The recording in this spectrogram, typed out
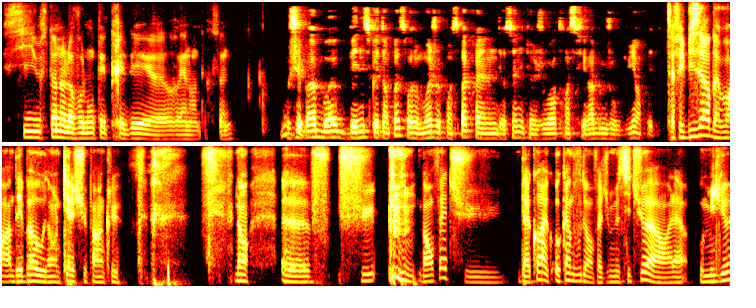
si Houston a la volonté de trader Ryan Anderson. Je sais pas, moi, Ben, ce que t'en penses Moi, je pense pas que Ryan Anderson est un joueur transférable aujourd'hui, en fait. Ça fait bizarre d'avoir un débat dans lequel je suis pas inclus. non, euh, je suis, bah en fait, je suis d'accord avec aucun de vous deux. En fait, je me situe au milieu,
